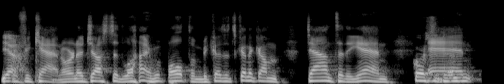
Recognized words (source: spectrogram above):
Yeah, if you can, or an adjusted line with both of them, because it's going to come down to the end. of course. And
